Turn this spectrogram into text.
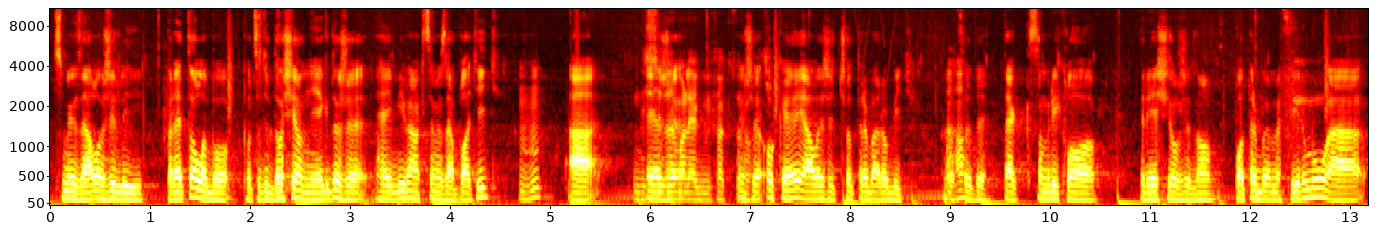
sme ju založili preto, lebo v podstate došiel niekto, že hej, my vám chceme zaplatiť uh-huh. a ja, že, že OK, ale že čo treba robiť v podstate. Aha. Tak som rýchlo riešil, že no, potrebujeme firmu a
